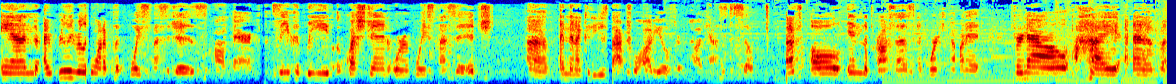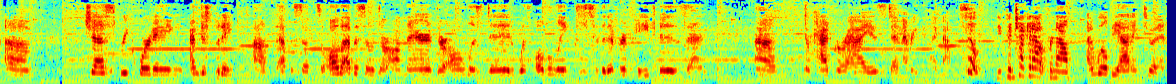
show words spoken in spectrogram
And I really, really want to put voice messages on there. So you could leave a question or a voice message, um, and then I could use the actual audio from the podcast. So that's all in the process and working on it. For now, I am um, just recording. I'm just putting um, the episodes. So all the episodes are on there. They're all listed with all the links to the different pages and um, they're categorized and everything like that. So you can check it out for now. I will be adding to it and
